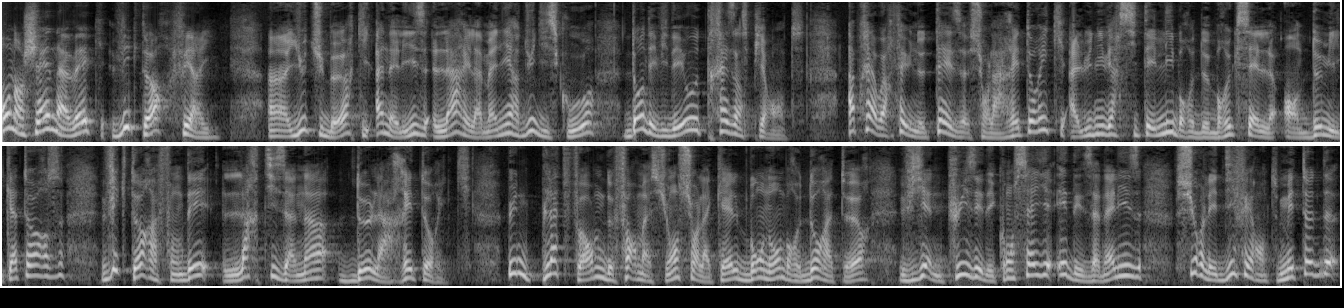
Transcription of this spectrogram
On enchaîne avec Victor Ferry un YouTuber qui analyse l'art et la manière du discours dans des vidéos très inspirantes. Après avoir fait une thèse sur la rhétorique à l'Université libre de Bruxelles en 2014, Victor a fondé l'artisanat de la rhétorique, une plateforme de formation sur laquelle bon nombre d'orateurs viennent puiser des conseils et des analyses sur les différentes méthodes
